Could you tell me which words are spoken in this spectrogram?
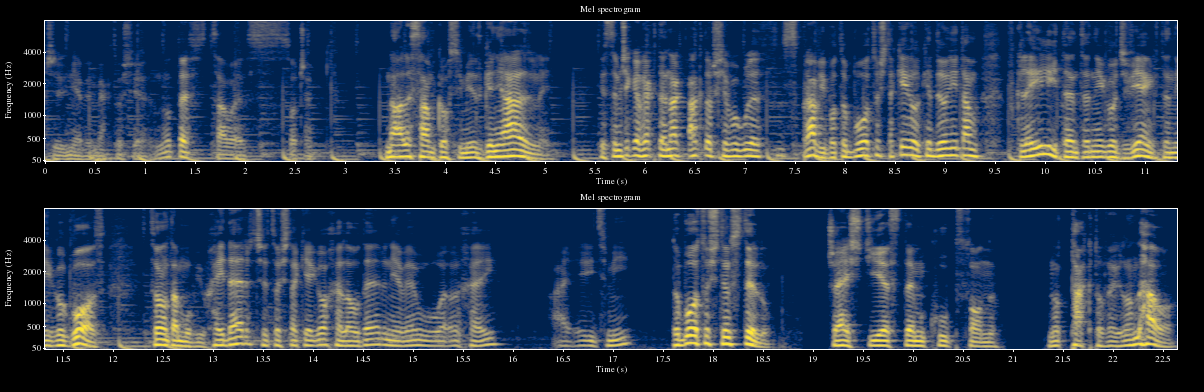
Czy nie wiem jak to się, no te całe soczewki. No ale sam kostium jest genialny. Jestem ciekaw, jak ten ak- aktor się w ogóle sprawi, bo to było coś takiego, kiedy oni tam wkleili ten, ten jego dźwięk, ten jego głos. Co on tam mówił? Hey there? Czy coś takiego? Hello there? Nie wiem. Hey? It's me? To było coś w tym stylu. Cześć, jestem Kupson. No tak to wyglądało.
